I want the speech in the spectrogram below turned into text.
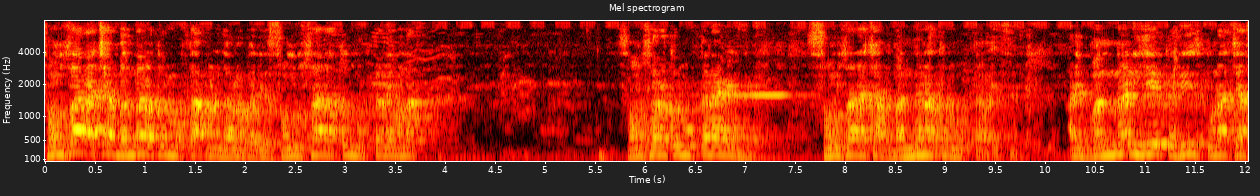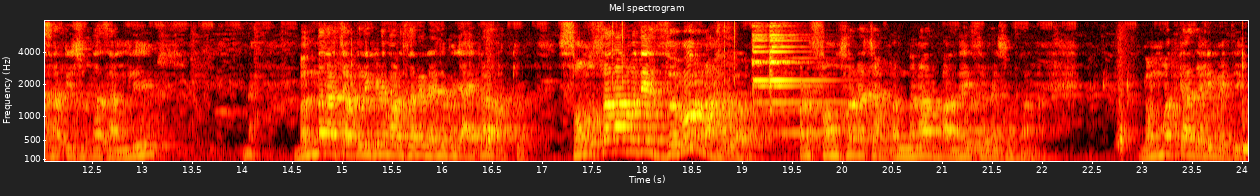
संसाराच्या बंधनातून मुक्त आपण झालं पाहिजे. संसारातून मुक्त नाही म्हणत संसारातून मुक्त नाही व्हायचं. संसाराच्या बंधनातून मुक्त व्हायचं. आणि बंधन हे कधीच कुणाच्यासाठी सुद्धा चांगले नाही. बंधनाच्या पलीकडे माणसाने राहिलं पाहिजे ऐकायला वाक्य. संसारामध्ये जरूर राहावं पण संसाराच्या बंधनात बांधायचं नाही स्वतःला. गंमत काय झाली माहिती का?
